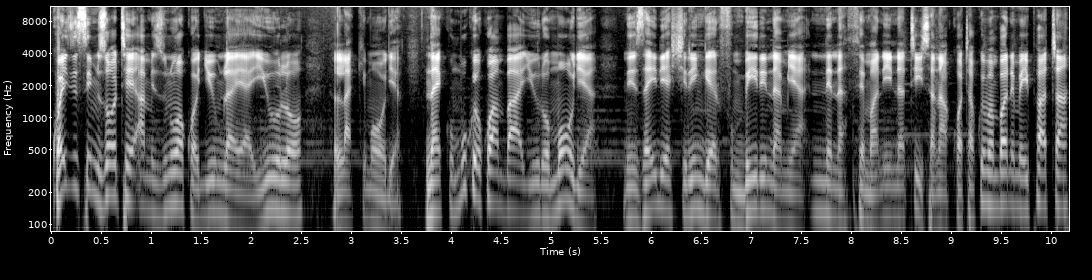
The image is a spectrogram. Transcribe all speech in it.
Kwa hizi simu zote amezinunua kwa jumla ya euro laki moja. Na ikumbukwe kwamba euro moja ni zaidi ya shilingi elfu mbili na kwa takwimu ambayo nimeipata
